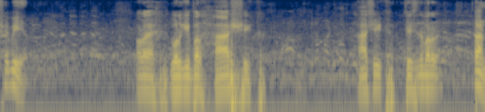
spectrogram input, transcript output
ഷബീർ. അവിടെ ഗോൾ കീപ്പർ ഹാഷിഖ്. ഹാഷിഖ് ചേച്ചി നമ്പർ ടൺ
